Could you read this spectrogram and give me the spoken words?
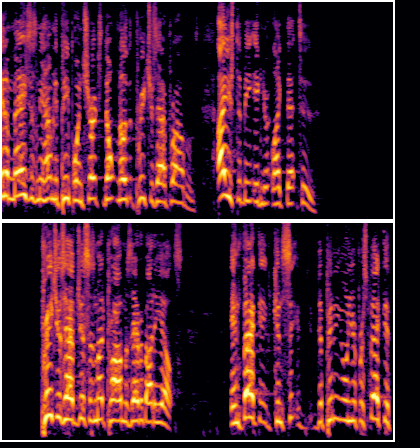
It amazes me how many people in church don't know that preachers have problems. I used to be ignorant like that too. Preachers have just as much problem as everybody else. In fact, depending on your perspective,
